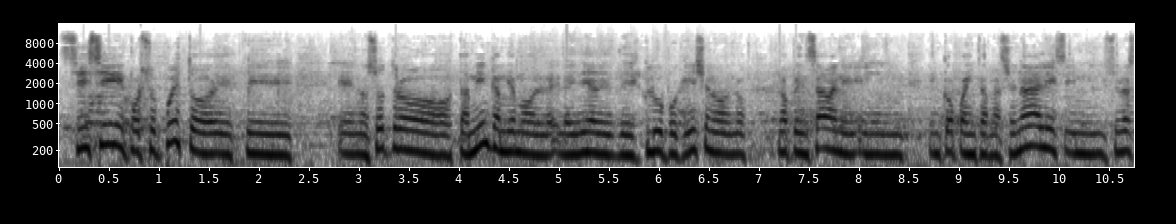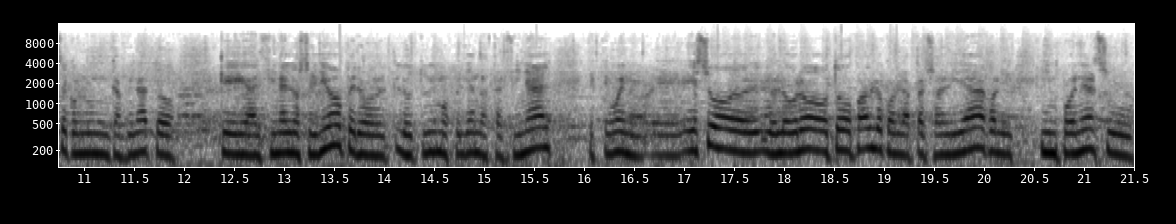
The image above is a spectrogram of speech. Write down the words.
Sí, sí, por supuesto. Este, eh, nosotros también cambiamos la, idea del club porque ellos no, pensaban en, copas internacionales, en ilusionarse con un campeonato que al final no se dio, pero lo tuvimos peleando hasta el final. Este, bueno, eh, eso lo logró todo Pablo con la personalidad, con imponer su,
